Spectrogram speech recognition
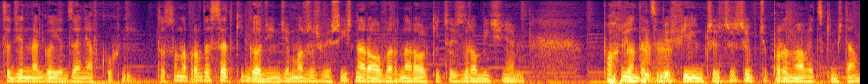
codziennego jedzenia w kuchni. To są naprawdę setki godzin, gdzie możesz, wiesz, iść na rower, na rolki, coś zrobić, nie wiem, pooglądać sobie film, czy, czy, czy, czy porozmawiać z kimś tam.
